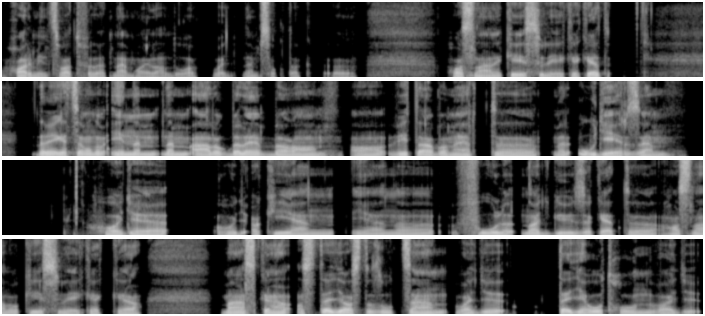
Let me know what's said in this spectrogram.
30 watt fölött nem hajlandóak, vagy nem szoktak használni készülékeket. De még egyszer mondom, én nem, nem állok bele ebbe a, a vitába, mert, mert úgy érzem, hogy, hogy aki ilyen, ilyen full nagy gőzöket használó készülékekkel mászkál, azt tegye azt az utcán, vagy tegye otthon, vagy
